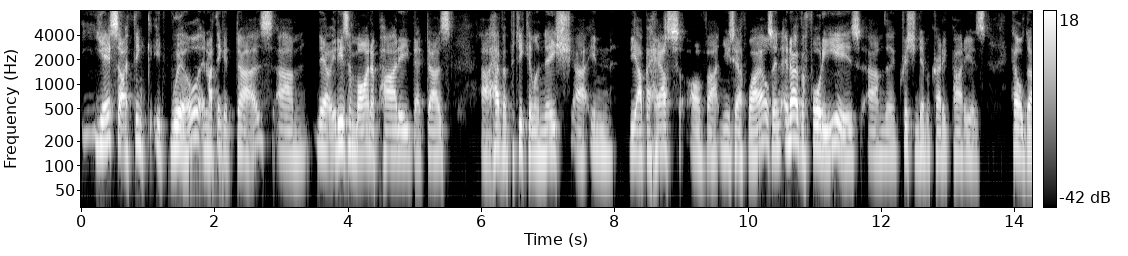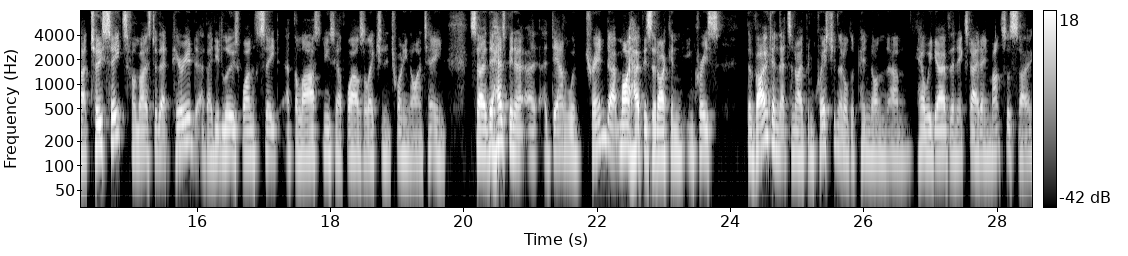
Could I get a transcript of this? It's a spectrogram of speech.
Yes, I think it will, and I think it does. Um, now, it is a minor party that does have a particular niche uh, in the upper house of uh, New South Wales, and, and over 40 years, um, the Christian Democratic Party has held uh, two seats for most of that period. Uh, they did lose one seat at the last New South Wales election in 2019. So there has been a, a downward trend. Uh, my hope is that I can increase the vote, and that's an open question. That'll depend on um, how we go over the next 18 months or so.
